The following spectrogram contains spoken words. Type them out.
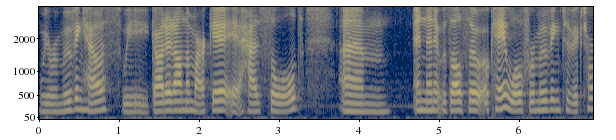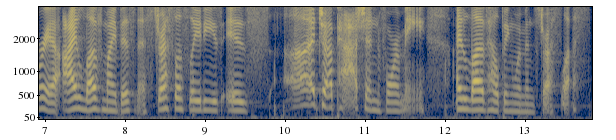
We were moving house, we got it on the market, it has sold. Um, and then it was also, okay, well, if we're moving to Victoria, I love my business. Stressless Ladies is such a passion for me. I love helping women stress less,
